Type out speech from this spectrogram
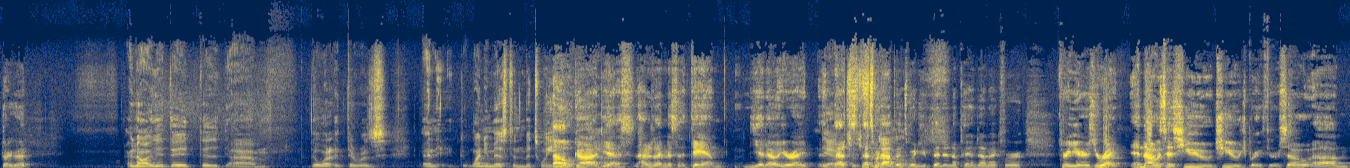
Very good. No, the the the, um, the one there was, and one you missed in between. Oh God, um, yes. How did I miss that? Damn. You know, you're right. Yeah, that's that's what happens when you've been in a pandemic for three years. You're right, and that was his huge, huge breakthrough. So, um,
